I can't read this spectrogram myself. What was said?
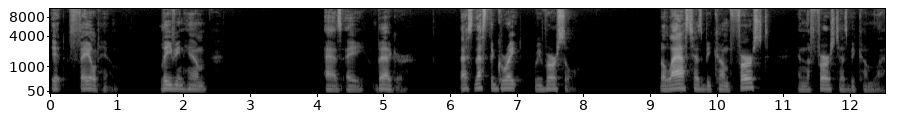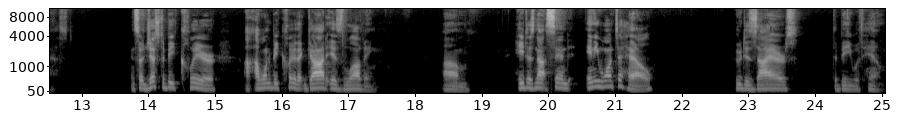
It failed him, leaving him as a beggar. That's, that's the great reversal. The last has become first, and the first has become last. And so, just to be clear, I, I want to be clear that God is loving. Um, he does not send anyone to hell who desires to be with Him.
